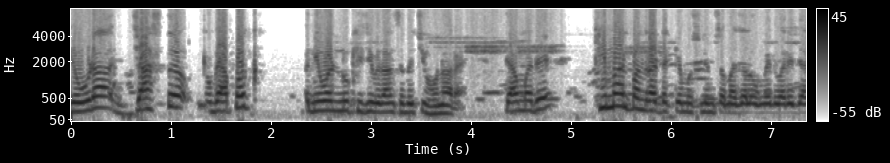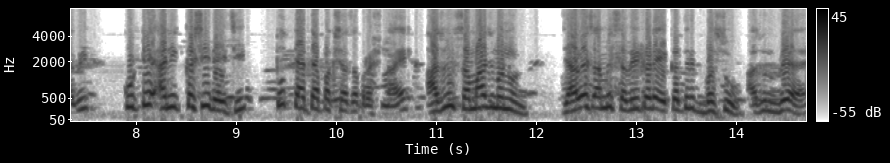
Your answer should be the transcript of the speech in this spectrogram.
एवढा जास्त व्यापक निवडणूक ही जी विधानसभेची होणार आहे त्यामध्ये किमान पंधरा टक्के मुस्लिम समाजाला उमेदवारी द्यावी. कुठे आणि कशी द्यायची? तो त्या त्या पक्षाचा प्रश्न आहे. अजून समाज म्हणून ज्यावेळेस आम्ही सगळीकडे एकत्रित बसू अजून वेळ आहे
